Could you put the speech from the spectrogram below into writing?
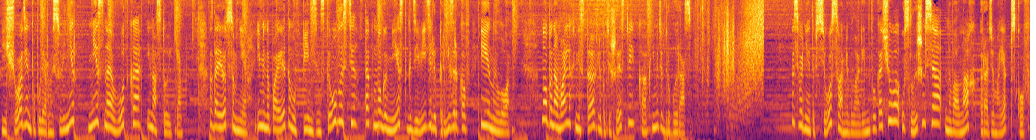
Еще один популярный сувенир – местная водка и настойки. Сдается мне, именно поэтому в Пензенской области так много мест, где видели призраков и НЛО. Но об аномальных местах для путешествий как-нибудь в другой раз. На сегодня это все. С вами была Алина Толкачева. Услышимся на волнах Радио Маяк Псков.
